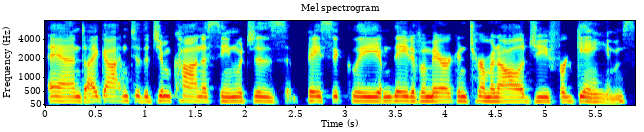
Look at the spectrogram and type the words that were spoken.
and I got into the gymkhana scene, which is basically Native American terminology for games.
